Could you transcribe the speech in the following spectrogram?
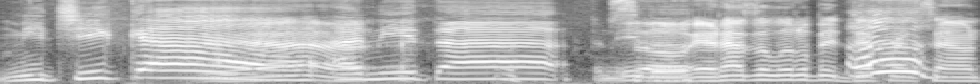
Mi chica. Yeah. Anitta. Anitta. So it has a little bit different Ah. sound.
